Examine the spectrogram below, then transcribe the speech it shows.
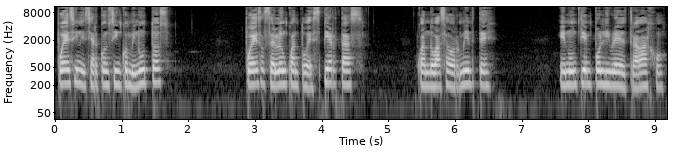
Puedes iniciar con 5 minutos. Puedes hacerlo en cuanto despiertas, cuando vas a dormirte, en un tiempo libre del trabajo.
